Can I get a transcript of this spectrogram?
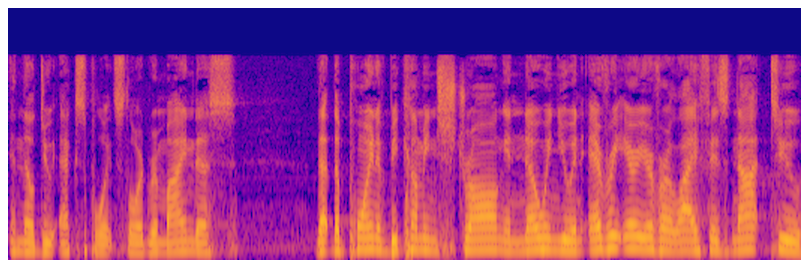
and they'll do exploits, Lord. Remind us that the point of becoming strong and knowing you in every area of our life is not to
